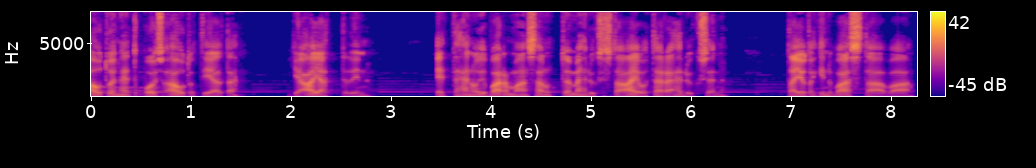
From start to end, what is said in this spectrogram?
Autoin hänet pois autotieltä ja ajattelin, että hän oli varmaan saanut tömähdyksestä aivotärähdyksen tai jotakin vastaavaa,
